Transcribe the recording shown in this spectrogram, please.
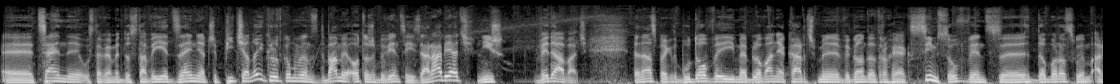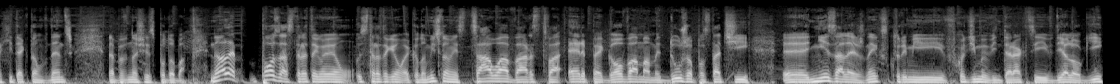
e, ceny, ustawiamy dostawy jedzenia czy picia. No i krótko mówiąc, dbamy o to, żeby więcej zarabiać niż wydawać. Ten aspekt budowy i meblowania karczmy wygląda trochę jak Simsów, więc e, domorosłym architektom wnętrz na pewno się spodoba. No ale poza strategią, strategią ekonomiczną jest cała warstwa RPGowa. Mamy dużo postaci e, niezależnych, z którymi wchodzimy w interakcje i w dialogi.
